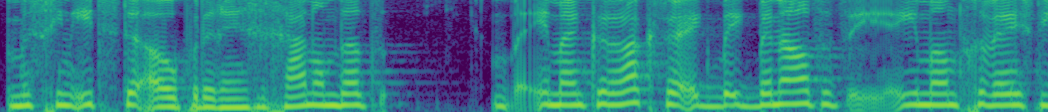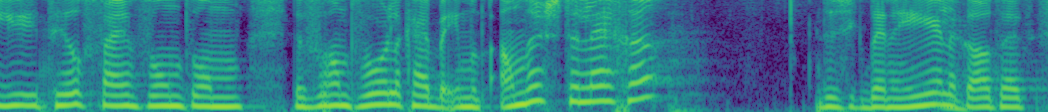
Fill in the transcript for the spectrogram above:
misschien iets te open erin gegaan. Omdat in mijn karakter, ik, ik ben altijd iemand geweest die het heel fijn vond om de verantwoordelijkheid bij iemand anders te leggen. Dus ik ben heerlijk altijd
